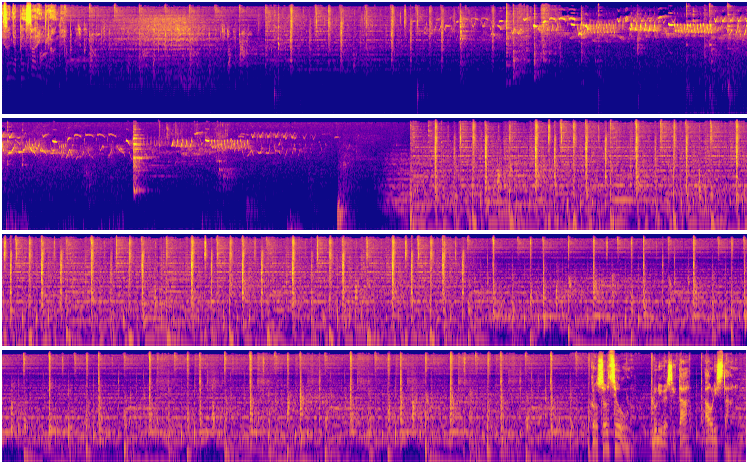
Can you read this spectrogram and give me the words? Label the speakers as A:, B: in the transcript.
A: Bisogna pensare in grande.
B: Consorzio 1, l'Università a Oristano.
